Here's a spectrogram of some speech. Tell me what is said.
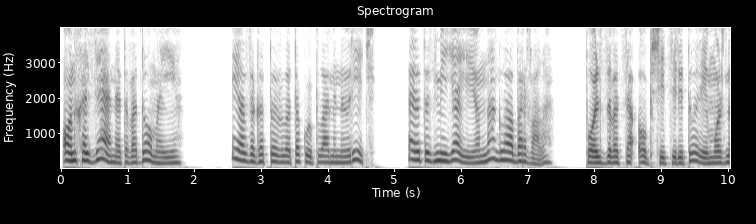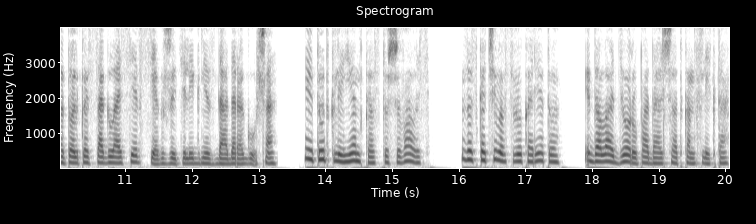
Он хозяин этого дома, и... Я заготовила такую пламенную речь, эта змея ее нагло оборвала. Пользоваться общей территорией можно только с согласия всех жителей гнезда, дорогуша. И тут клиентка стушевалась, заскочила в свою карету и дала дёру подальше от конфликта.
